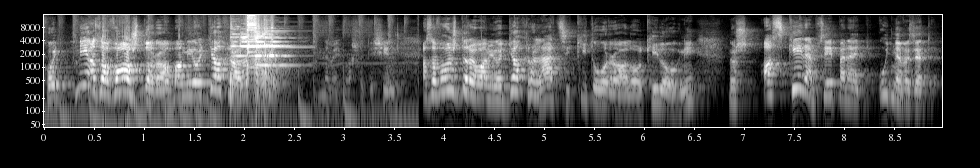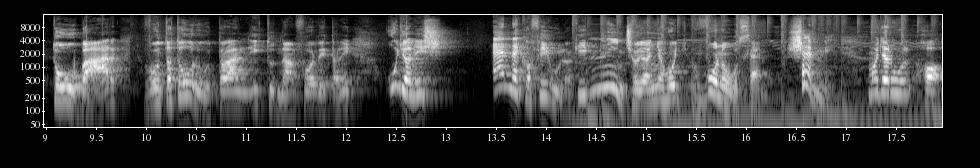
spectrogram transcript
hogy mi az a vasdarab, ami ott gyakran nem sín. Az a vasdarab, ami ott gyakran látszik kit orra alól kilógni. Nos, azt kérem szépen egy úgynevezett tóbár, vontatórút, talán így tudnám fordítani, ugyanis ennek a fiúnak itt nincs olyanja, hogy vonószem. Semmi. Magyarul, ha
